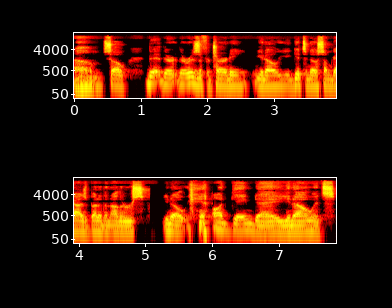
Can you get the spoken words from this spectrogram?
Um, so there there is a fraternity. You know, you get to know some guys better than others you know, on game day, you know, it's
